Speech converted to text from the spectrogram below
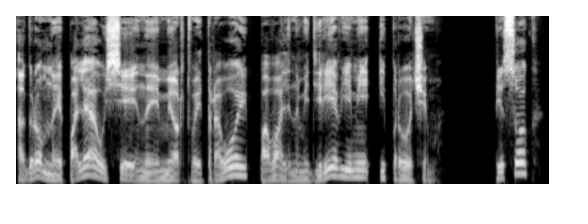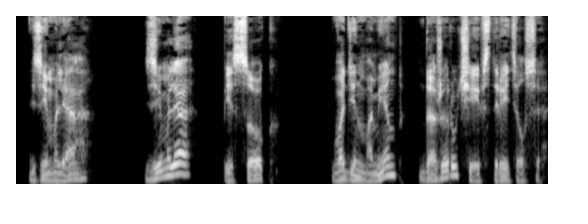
огромные поля, усеянные мертвой травой, поваленными деревьями и прочим. Песок, земля, земля, песок. В один момент даже ручей встретился.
